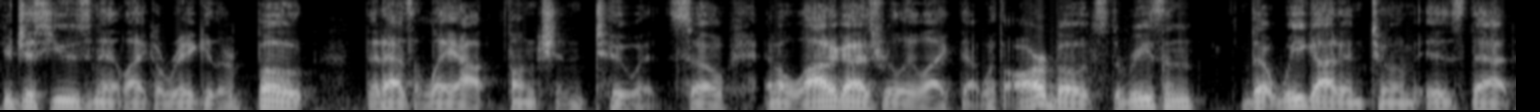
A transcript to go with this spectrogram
you're just using it like a regular boat that has a layout function to it. So, and a lot of guys really like that. With our boats, the reason that we got into them is that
